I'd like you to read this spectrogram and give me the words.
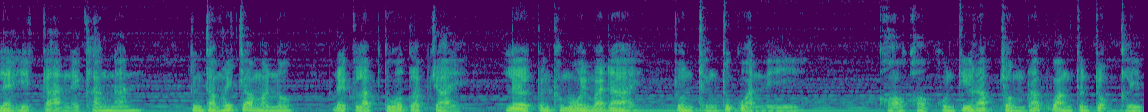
และเหตุการณ์ในครั้งนั้น จึงทำให้เจ้ามนพได้กลับตัวกลับใจ เลิกเป็นขโมยมาได้ จนถึงทุกวันนี้ ขอขอบคุณที่รับชมรับฟังจนจบคลิป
